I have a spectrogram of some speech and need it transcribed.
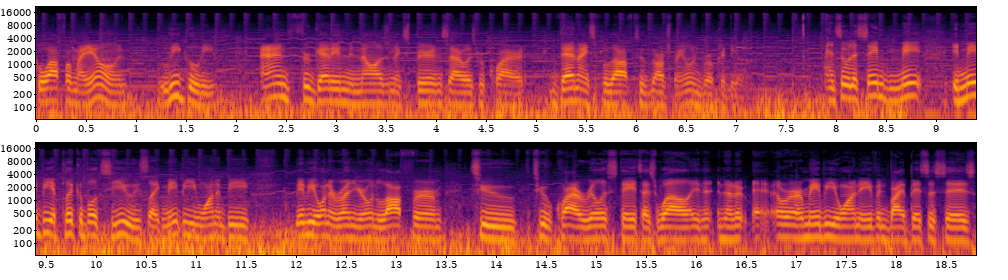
go off on my own legally and through getting the knowledge and experience that was required, then I split off to launch my own broker deal. And so the same may it may be applicable to you. It's like maybe you want to be, maybe you want to run your own law firm to to acquire real estate as well, in, or maybe you want to even buy businesses,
